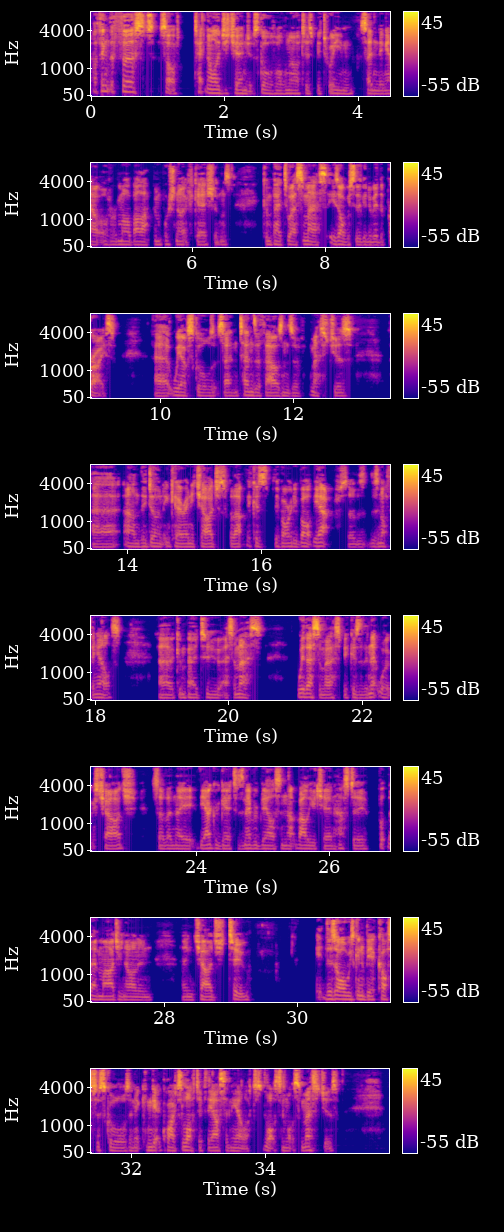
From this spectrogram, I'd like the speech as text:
I think the first sort of technology change at schools we'll notice between sending out over a mobile app and push notifications compared to SMS is obviously going to be the price. Uh, we have schools that send tens of thousands of messages uh, and they don't incur any charges for that because they've already bought the app, so there's, there's nothing else uh, compared to SMS. With SMS, because of the network's charge, so then they, the aggregators and everybody else in that value chain has to put their margin on and, and charge too there's always going to be a cost to schools, and it can get quite a lot if they are sending out lots, lots and lots of messages.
